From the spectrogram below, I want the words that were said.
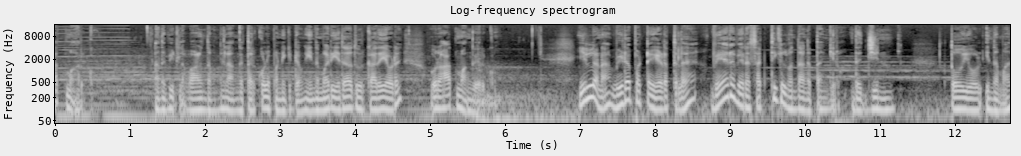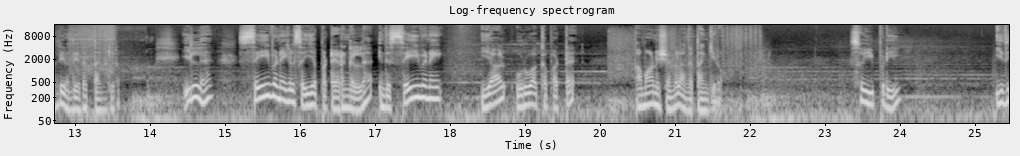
ஆத்மா இருக்கும். அந்த வீட்டில் வாழ்ந்தவங்க இல்லை அங்கே தற்கொலை பண்ணிக்கிட்டவங்க இந்த மாதிரி ஏதாவது ஒரு கதையோட ஒரு ஆத்மா அங்கே இருக்கும். இல்லைனா விடப்பட்ட இடத்துல வேறு வேறு சக்திகள் வந்து அங்கே தங்கிரும். இந்த ஜின் தோயோல் இந்த மாதிரி வந்து இதை தங்கிரும். இல்லை செய்வினைகள் செய்யப்பட்ட இடங்களில் இந்த செய்வினையால் உருவாக்கப்பட்ட அமானுஷங்கள் அங்கே தங்கிரும். ஸோ இப்படி இது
